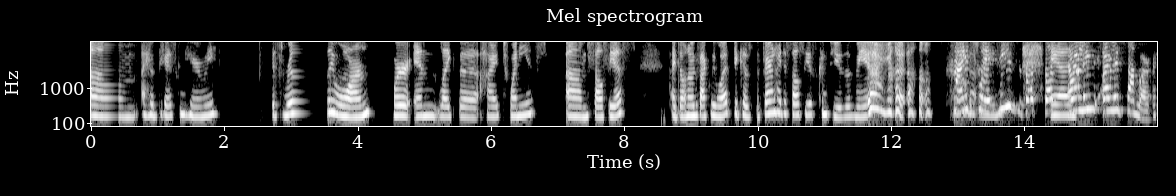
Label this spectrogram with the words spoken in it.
Um, I hope you guys can hear me. It's really, really warm. We're in like the high 20s um, Celsius. I don't know exactly what because the Fahrenheit to Celsius confuses me. but um, High That twenties. means- That's that's And- early early summer.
